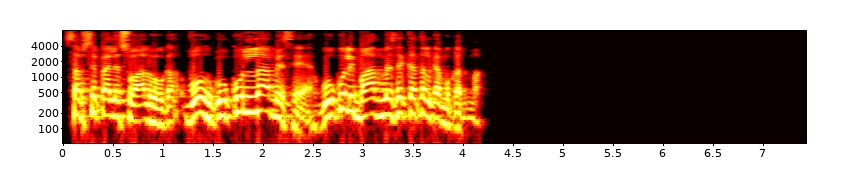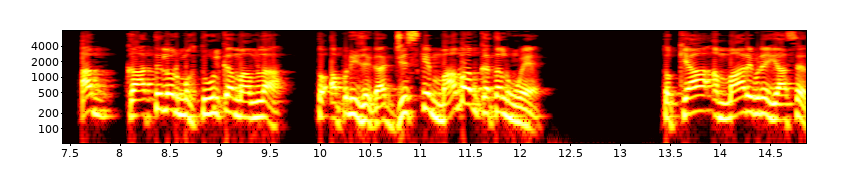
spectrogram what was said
سب سے پہلے سوال ہوگا۔ وہ حقوق اللہ میں سے ہے، حقوق العباد میں سے قتل کا مقدمہ۔ اب قاتل اور مقتول کا معاملہ تو اپنی جگہ، جس کے ماں باپ قتل ہوئے ہیں، تو کیا عمار ابن یاسر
